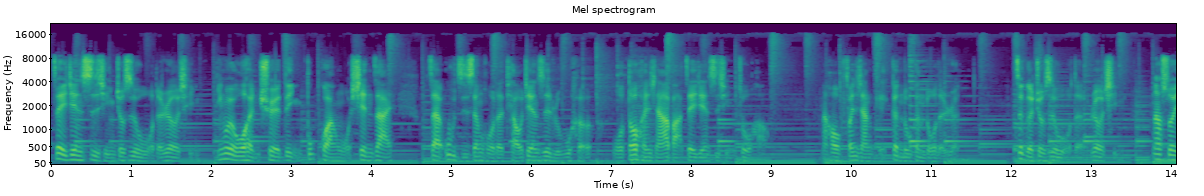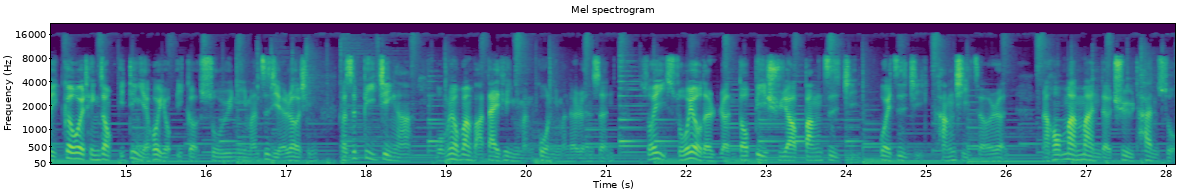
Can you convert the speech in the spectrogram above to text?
这一件事情就是我的热情，因为我很确定，不管我现在在物质生活的条件是如何，我都很想要把这件事情做好，然后分享给更多更多的人。这个就是我的热情，那所以各位听众一定也会有一个属于你们自己的热情。可是毕竟啊，我没有办法代替你们过你们的人生，所以所有的人都必须要帮自己，为自己扛起责任，然后慢慢的去探索，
